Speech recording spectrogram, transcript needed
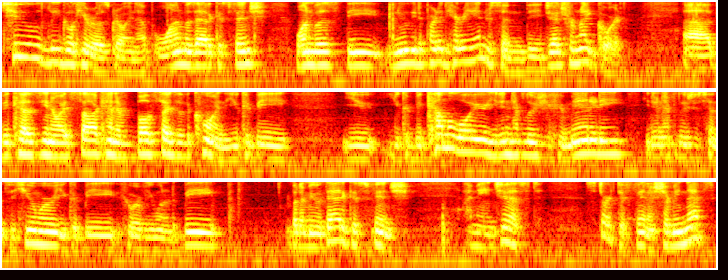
two legal heroes growing up. One was Atticus Finch. One was the newly departed Harry Anderson, the judge from Night Court. Uh, because you know, I saw kind of both sides of the coin. That you could be you you could become a lawyer. You didn't have to lose your humanity. You didn't have to lose your sense of humor. You could be whoever you wanted to be. But I mean, with Atticus Finch, I mean, just start to finish. I mean, that's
